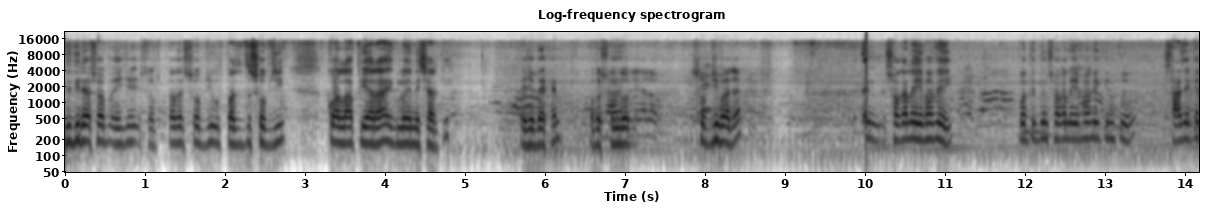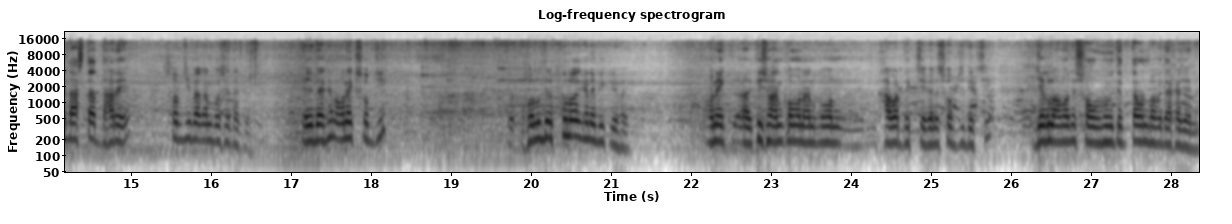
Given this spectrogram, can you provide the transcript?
দিদিরা সব এই যে সব তাদের সবজি, উৎপাদিত সবজি, কলা, পেয়ারা, এগুলো এনেছে আর কি। এই যে দেখেন কত সুন্দর সবজি বাজার। সকালে এভাবেই প্রত্যেকদিন সকালে এভাবেই কিন্তু সাজেকের রাস্তার ধারে সবজি বাগান বসে থাকে। এই দেখেন অনেক সবজি, হলুদের ফুলও এখানে বিক্রি হয়। অনেক কিছু আনকমন আনকমন খাবার দেখছি, এখানে সবজি দেখছি, যেগুলো আমাদের সমভূমিতে তেমনভাবে দেখা যায় না।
